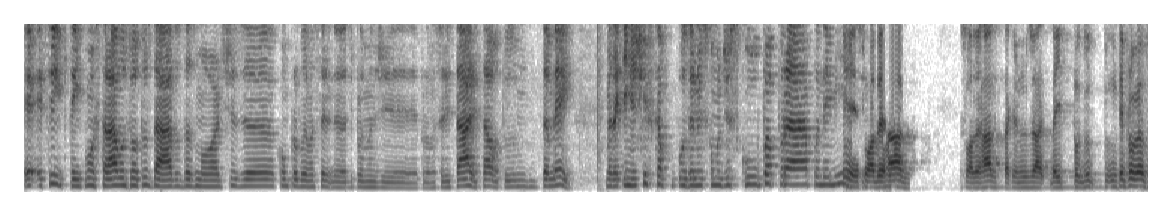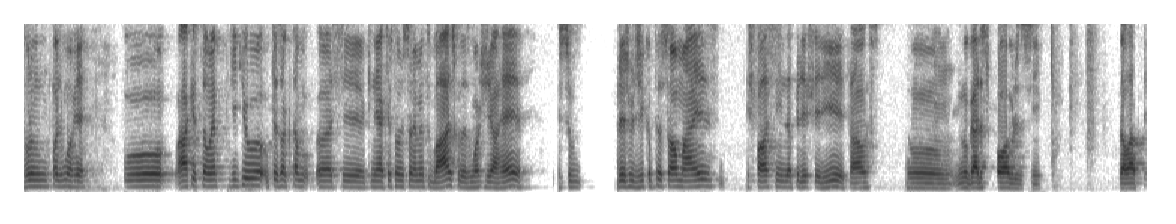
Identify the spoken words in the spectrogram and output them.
É, é, sim, que tem que mostrar os outros dados das mortes eh, com problemas eh, de problema de problema sanitário e tal, tudo também. Mas é que tem gente que fica usando isso como desculpa pra pandemia. Sim, assim. esse lado errado. Esse lado errado que tá querendo usar. Daí todo, não tem problema, todo mundo pode morrer. O, a questão é por que, que o, o pessoal que tá. ah, se, que nem a questão do saneamento básico, das mortes de diarreia, isso prejudica o pessoal mais que fala assim da periferia e tal, no, em lugares pobres, assim. Pra lá.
